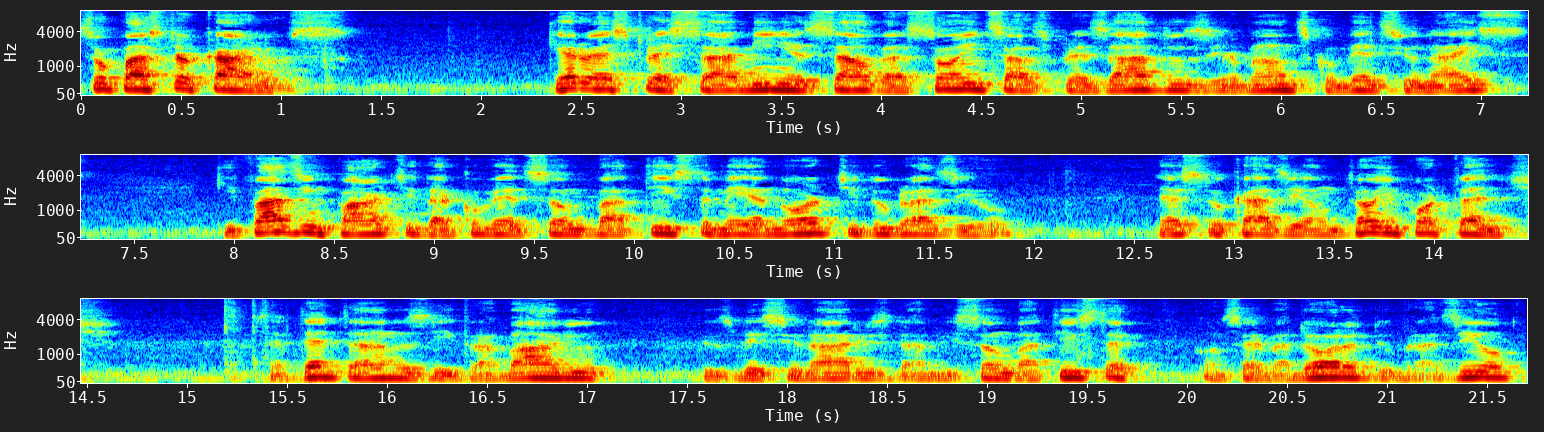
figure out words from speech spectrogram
Sou Pastor Carlos. Quero expressar minhas saudações aos prezados irmãos convencionais que fazem parte da Convenção Batista Meia Norte do Brasil, nesta ocasião tão importante. 70 anos de trabalho dos missionários da Missão Batista Conservadora do Brasil,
